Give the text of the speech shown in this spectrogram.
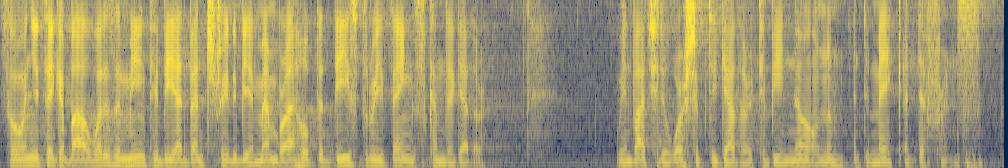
So when you think about what does it mean to be Tree, to be a member, I hope that these three things come together. We invite you to worship together, to be known, and to make a difference.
